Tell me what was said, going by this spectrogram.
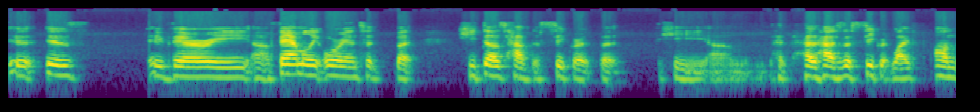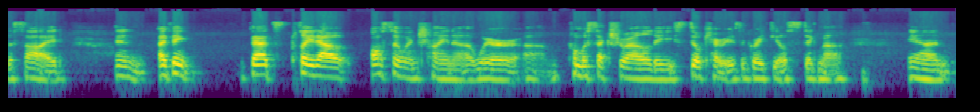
is a very uh, family oriented, but he does have the secret that he um, ha- has a secret life on the side. And I think that's played out also in China, where um, homosexuality still carries a great deal of stigma. And,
